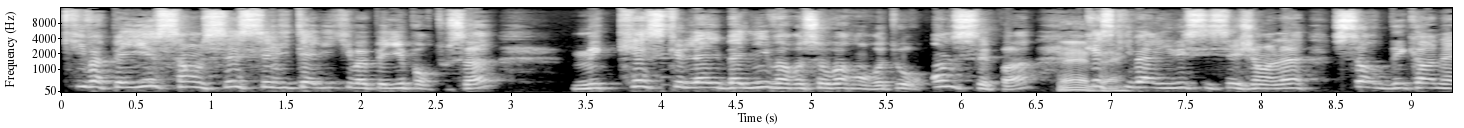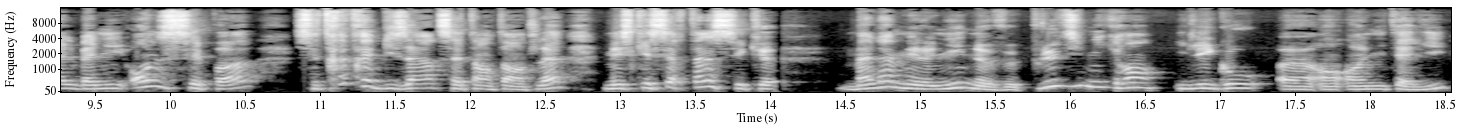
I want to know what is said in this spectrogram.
qui va payer? Ça, on le sait, c'est l'Italie qui va payer pour tout ça. Mais qu'est-ce que l'Albanie va recevoir en retour? On ne sait pas. Eh qu'est-ce ben. qui va arriver si ces gens-là sortent des cas en Albanie? On ne sait pas. C'est très, très bizarre, cette entente-là. Mais ce qui est certain, c'est que Madame Meloni ne veut plus d'immigrants illégaux euh, en, Italie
